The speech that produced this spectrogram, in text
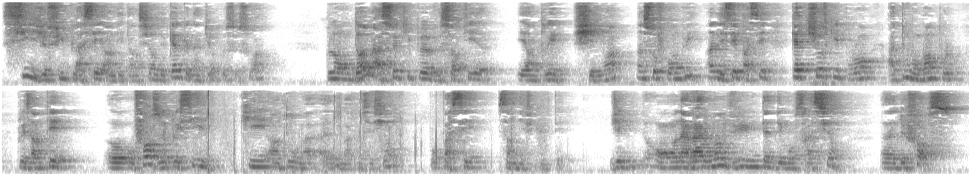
si je suis placé en détention de quelque nature que ce soit, que l'on donne à ceux qui peuvent sortir et entrer chez moi un sauf-conduit, un laisser-passer, quelque chose qu'ils pourront à tout moment présenter aux, forces répressives qui entourent ma concession pour passer sans difficulté. On a rarement vu une telle démonstration euh, de force,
